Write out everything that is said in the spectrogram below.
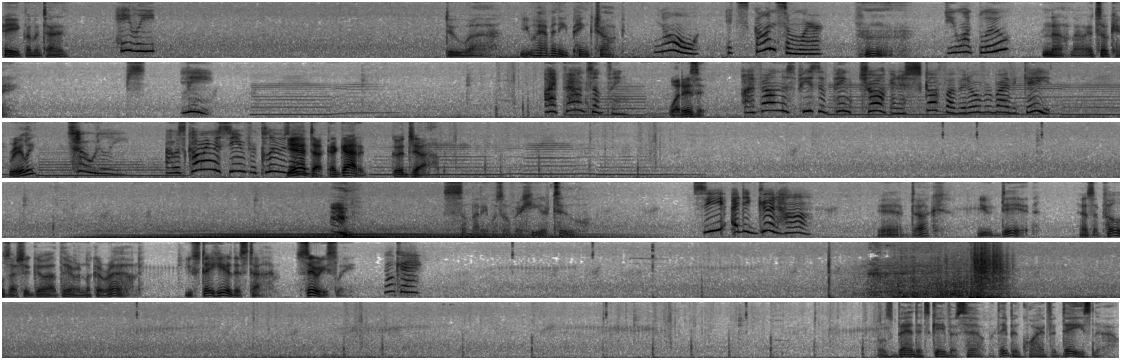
Hey, Clementine. Haley, Do, uh, you have any pink chalk? no, it's gone somewhere. Hmm. Do you want blue? No, no, it's okay. Psst, Lee. I found something. What is it? I found this piece of pink chalk and a scuff of it over by the gate. Really? Totally. I was combing the scene for clues Yeah, and... Duck, I got it. Good job. Somebody was over here, too. See? I did good, huh? Yeah, Duck, you did. I suppose I should go out there and look around. You stay here this time. Seriously. Okay. Those bandits gave us hell, but they've been quiet for days now.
